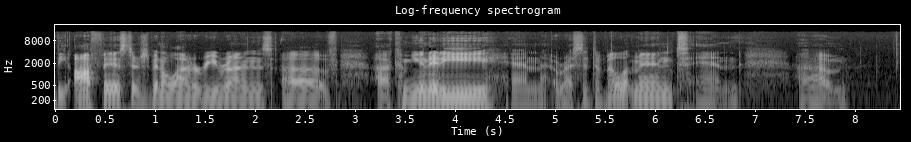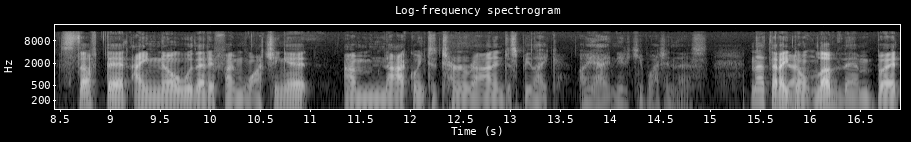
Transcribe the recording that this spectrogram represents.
The Office. There's been a lot of reruns of uh, Community and Arrested Development and um, stuff that I know that if I'm watching it, I'm not going to turn around and just be like, "Oh yeah, I need to keep watching this." Not that I yeah. don't love them, but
